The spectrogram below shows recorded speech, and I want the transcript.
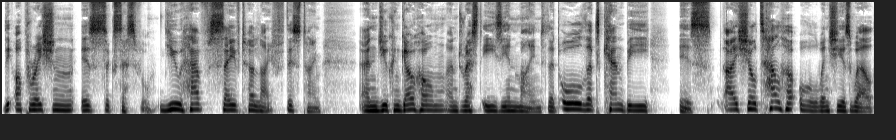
the operation is successful. You have saved her life this time and you can go home and rest easy in mind that all that can be is. I shall tell her all when she is well.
